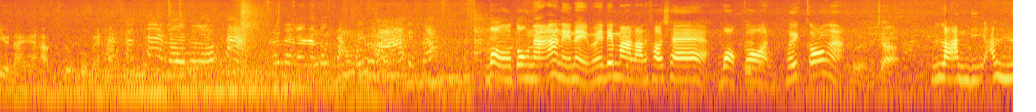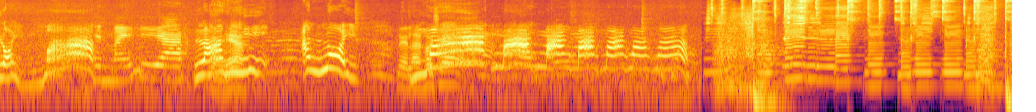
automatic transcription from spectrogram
อยู่ไหนอะครับดูดูไหมครับบอกตรงๆนะไหนๆไม่ได้มาร้านข้าวแช่ บอกก่อน เฮ้ยกล้องอะเหมือนจะ ร้านนี้อร่อยมาก เห็นไหมเฮียร้านนี้อร่อยไหนร้านข้าวแช่ มากมากมากมากมากมากร้า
